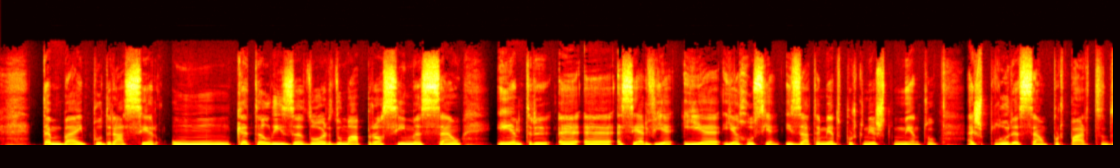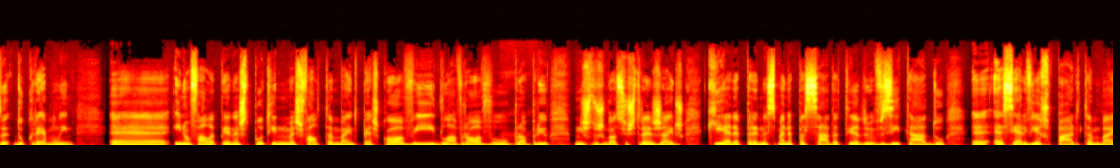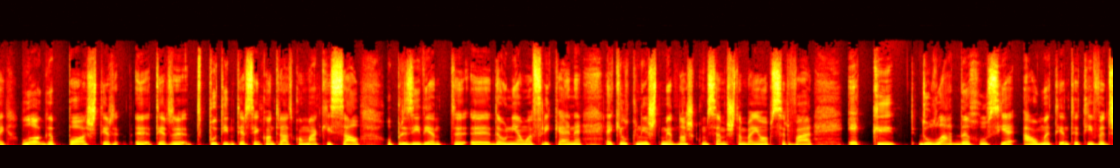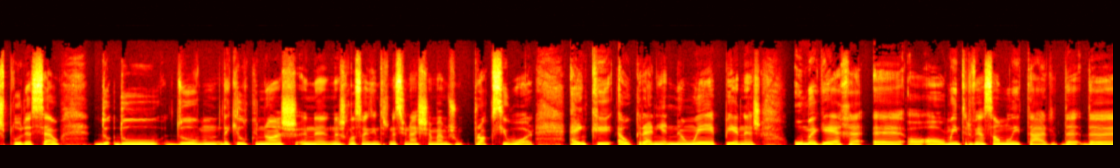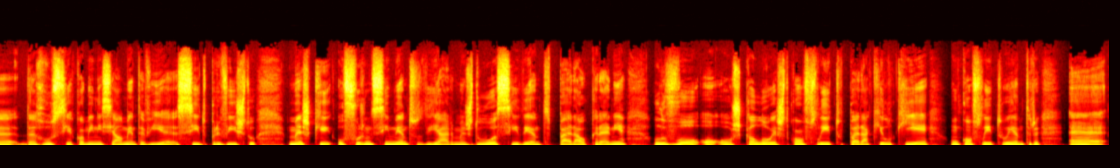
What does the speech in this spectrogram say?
também poderá ser um catalisador de uma aproximação entre a, a, a Sérvia e a, e a, Rússia, exatamente porque neste momento a exploração por parte de, do Kremlin Uh, e não falo apenas de Putin, mas falo também de Peskov e de Lavrov, o próprio ministro dos Negócios Estrangeiros, que era para na semana passada ter visitado uh, a Sérvia. Repare também, logo após ter, uh, ter Putin ter se encontrado com Macky Sall, o presidente da União Africana, aquilo que neste momento nós começamos também a observar é que do lado da Rússia há uma tentativa de exploração do, do, do daquilo que nós na, nas relações internacionais chamamos proxy war, em que a Ucrânia não é apenas uma guerra uh, ou, ou, uma intervenção militar da, da, da Rússia, como inicialmente havia sido previsto, mas que o fornecimento de armas do Ocidente para a Ucrânia levou ou, ou escalou este conflito para aquilo que é um conflito entre a,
